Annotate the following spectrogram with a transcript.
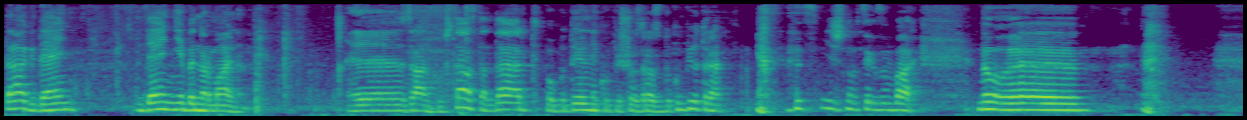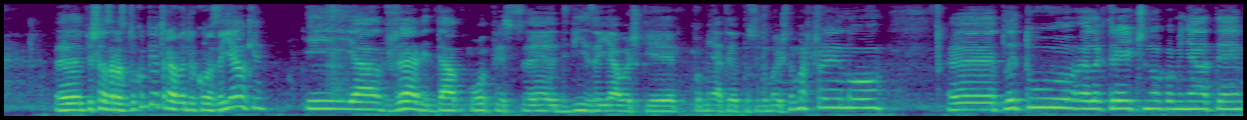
так, день. День ніби нормально. Е, зранку встав, стандарт, по будильнику пішов зразу до комп'ютера. Смішно в цих зубах. Ну, е, пішов зразу до комп'ютера, видрукував заявки. І я вже віддав офіс е, дві заявочки поміняти посудомоїчну машину, е, плиту електричну поміняти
